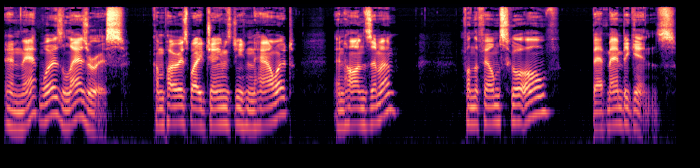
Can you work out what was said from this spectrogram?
And that was Lazarus, composed by James Newton Howard and Hans Zimmer from the film score of Batman Begins.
